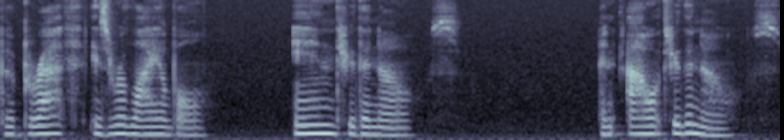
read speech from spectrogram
The breath is reliable in through the nose and out through the nose.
